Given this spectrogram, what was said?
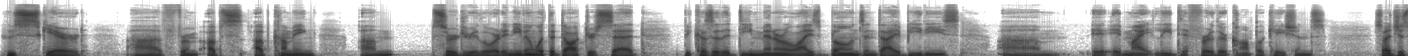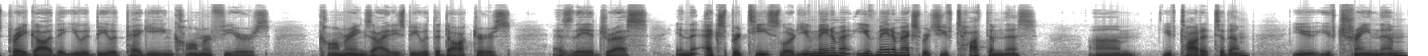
who's scared uh, from ups, upcoming um, surgery, Lord, and even what the doctor said because of the demineralized bones and diabetes, um, it, it might lead to further complications. So I just pray, God, that you would be with Peggy and calm her fears, calm her anxieties, be with the doctors as they address in the expertise, Lord. You've made them, you've made them experts. You've taught them this. Um, you've taught it to them. You, you've trained them.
